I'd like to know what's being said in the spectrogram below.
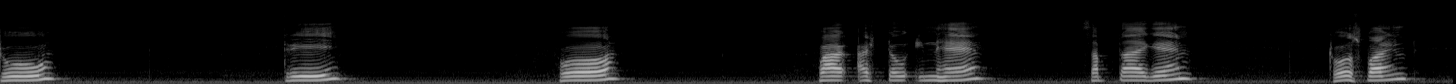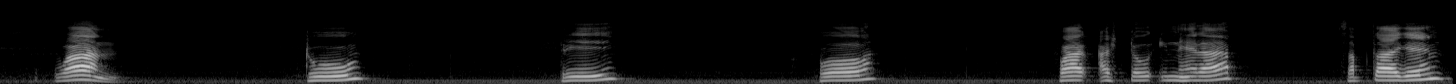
two three, four, five. Ashto, inhale. Sapta again. Toes point. One, two, three, four, five. Ashto, inhale up. Sapta again.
